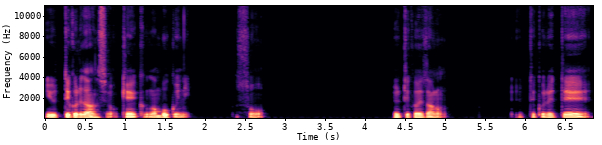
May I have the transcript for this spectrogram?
言ってくれたんですよ。ケイ君が僕に。そう。言ってくれたの。言ってくれて、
